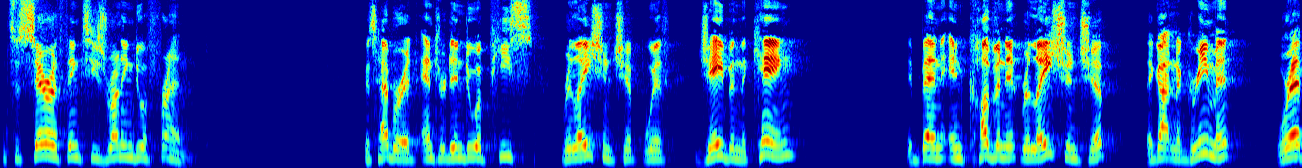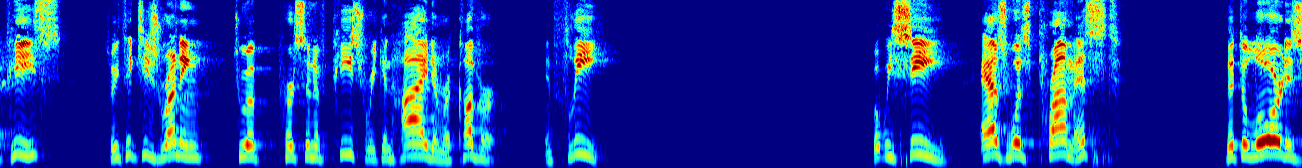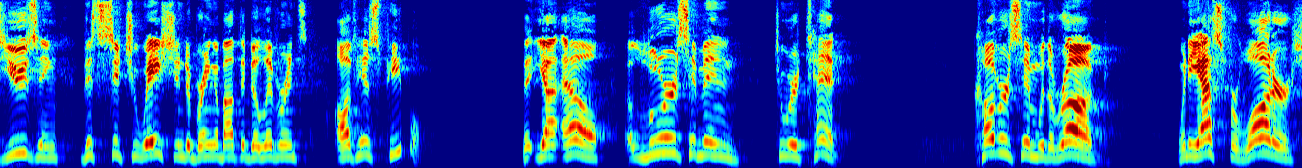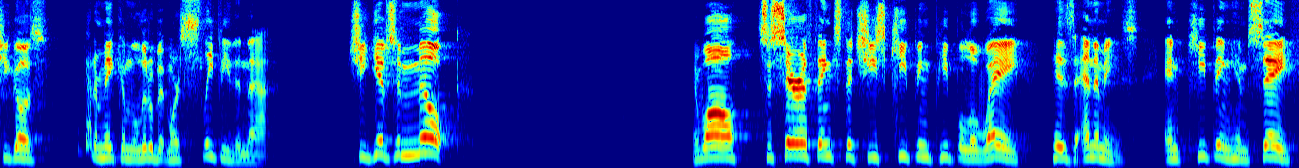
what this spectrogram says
And so Sarah thinks he's running to a friend. because Heber had entered into a peace relationship with Jabin the king. They'd been in covenant relationship. They got an agreement. We're at peace. So he thinks he's running to a person of peace where he can hide and recover and flee. But we see, as was promised, that the Lord is using this situation to bring about the deliverance of his people. That Yael lures him in to her tent, covers him with a rug. When he asks for water, she goes, I got to make him a little bit more sleepy than that. She gives him milk. And while Sisera thinks that she's keeping people away, his enemies, and keeping him safe,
